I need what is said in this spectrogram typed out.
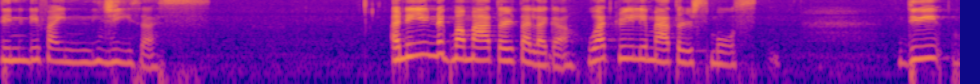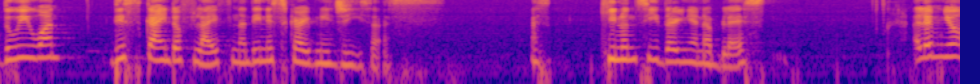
dinedefine ni Jesus? Ano yung nagmamatter talaga? What really matters most? Do we, do we want this kind of life na dinescribe ni Jesus? As kinonsider niya na blessed? Alam nyo,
